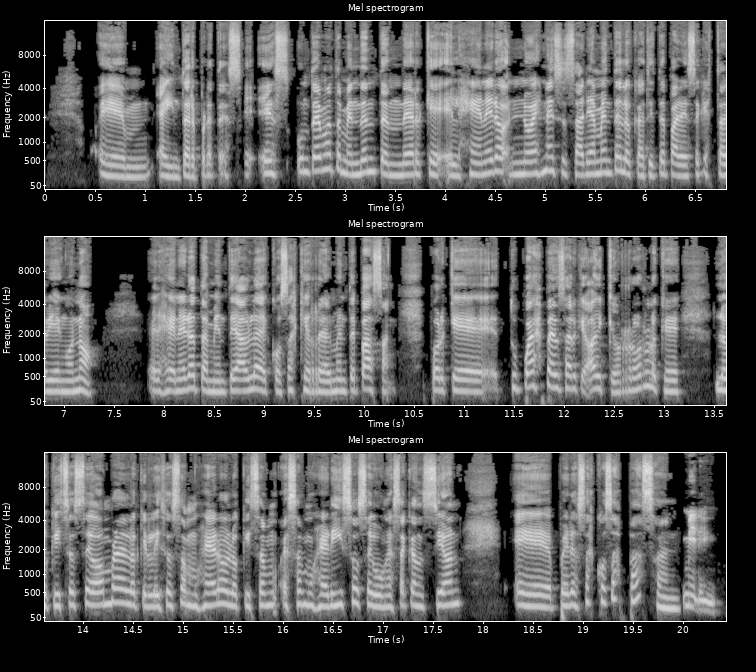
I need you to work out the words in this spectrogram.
Em, e intérpretes. E, es un tema también de entender que el género no es necesariamente lo que a ti te parece que está bien o no. El género también te habla de cosas que realmente pasan, porque tú puedes pensar que, ay, qué horror lo que, lo que hizo ese hombre, lo que le hizo esa mujer o lo que esa mujer hizo según esa canción, eh, pero esas cosas pasan. Miren,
